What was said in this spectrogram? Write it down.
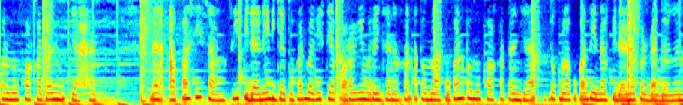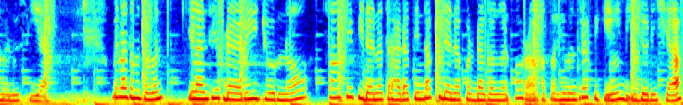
permufakatan jahat. Nah, apa sih sanksi pidana yang dijatuhkan bagi setiap orang yang merencanakan atau melakukan pemufakatan jahat untuk melakukan tindak pidana perdagangan manusia? Baiklah teman-teman, dilansir dari jurnal sanksi pidana terhadap tindak pidana perdagangan orang atau human trafficking di Indonesia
